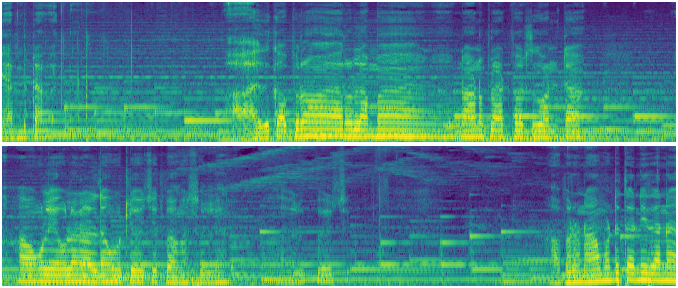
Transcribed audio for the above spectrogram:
இறந்துட்டாங்க. அதுக்கப்புறம் யாரும் இல்லாமல் நானும் பிளாட்ஃபார்த்துக்கு வந்துட்டேன். அவங்களும் எவ்வளோ நாள் தான் வீட்டில் வச்சுருப்பாங்க சொல்லு. போயிடுச்சு. அப்புறம் நான் மட்டும் தண்ணி தானே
